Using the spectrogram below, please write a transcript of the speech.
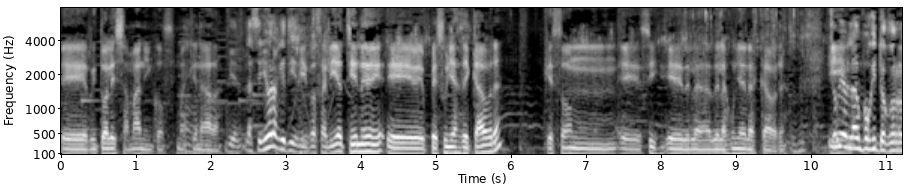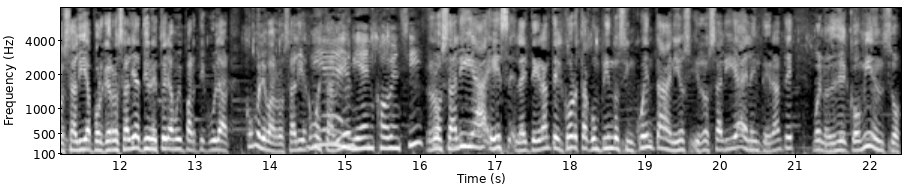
eh, rituales chamánicos, más que nada. Bien, la señora que tiene. Rosalía tiene eh, pezuñas de cabra, que son, eh, sí, eh, de, la- de las uñas de las cabras. Yo voy a hablar un poquito con Rosalía, porque Rosalía tiene una historia muy particular. ¿Cómo le va, Rosalía? ¿Cómo está? ¿Bien? Bien, jovencito. Rosalía es la integrante del coro, está cumpliendo 50 años y Rosalía es la integrante, bueno, desde el comienzo.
